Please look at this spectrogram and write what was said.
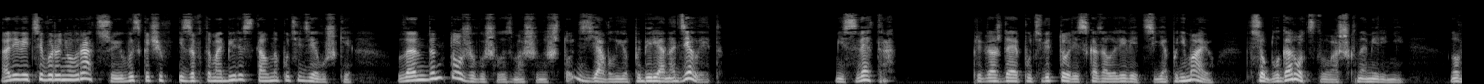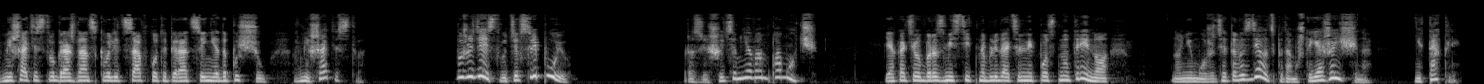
Оливетти выронил рацию и, выскочив из автомобиля, стал на пути девушки. Лэндон тоже вышел из машины. Что, дьявол ее побери, она делает? «Мисс Ветра!» Преграждая путь Виктории, сказала Леветти. «Я понимаю все благородство ваших намерений, но вмешательство гражданского лица в ход операции не допущу. Вмешательство? Вы же действуете вслепую. Разрешите мне вам помочь. Я хотел бы разместить наблюдательный пост внутри, но... Но не можете этого сделать, потому что я женщина. Не так ли?»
